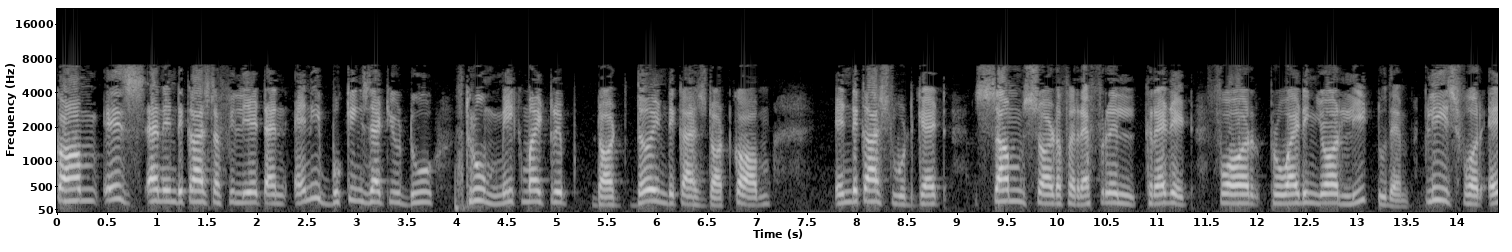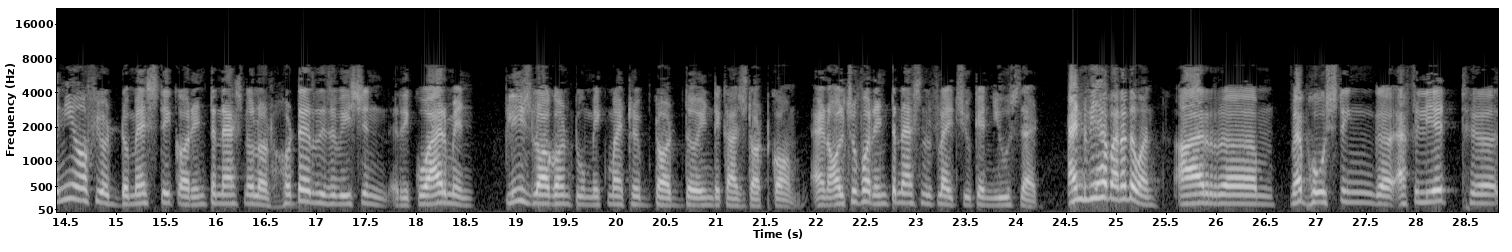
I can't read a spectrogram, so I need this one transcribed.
com is an Indicast affiliate and any bookings that you do through makemytrip.theindicast.com, Indicast would get some sort of a referral credit for providing your lead to them. Please, for any of your domestic or international or hotel reservation requirement, please log on to makemytrip.theindicast.com. And also for international flights, you can use that. And we have another one, our um, web hosting uh, affiliate uh,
